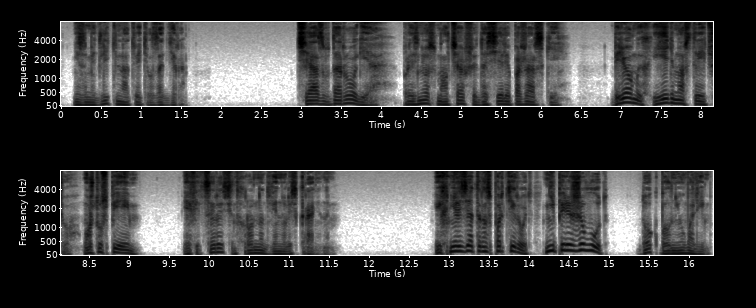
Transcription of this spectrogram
— незамедлительно ответил Задира. «Час в дороге», — произнес молчавший доселе Пожарский. «Берем их и едем навстречу. Может, успеем» и офицеры синхронно двинулись к раненым. «Их нельзя транспортировать! Не переживут!» Док был неумолим.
